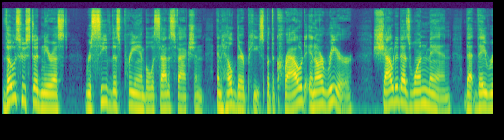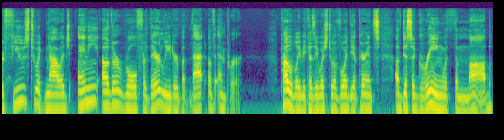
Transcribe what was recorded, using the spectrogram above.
Those who stood nearest received this preamble with satisfaction and held their peace, but the crowd in our rear shouted as one man that they refused to acknowledge any other role for their leader but that of emperor. Probably because he wished to avoid the appearance of disagreeing with the mob,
